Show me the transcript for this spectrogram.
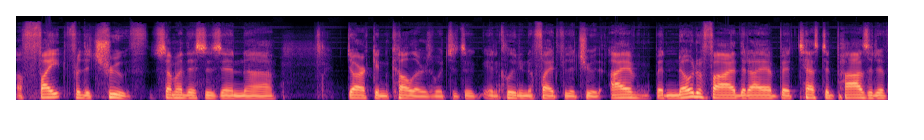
a fight for the truth. Some of this is in uh, darkened colors, which is a, including a fight for the truth. I have been notified that I have been tested positive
